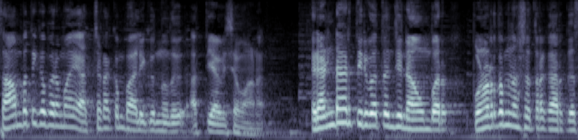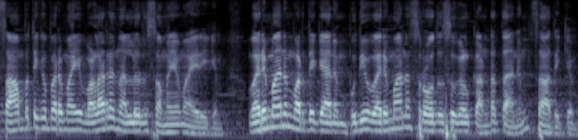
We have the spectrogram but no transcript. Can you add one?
സാമ്പത്തികപരമായ അച്ചടക്കം പാലിക്കുന്നത് അത്യാവശ്യമാണ്. രണ്ടായിരത്തി ഇരുപത്തഞ്ച് നവംബർ പുണർത്തം നക്ഷത്രക്കാർക്ക് സാമ്പത്തികപരമായി വളരെ നല്ലൊരു സമയമായിരിക്കും. വരുമാനം വർദ്ധിക്കാനും പുതിയ വരുമാന സ്രോതസ്സുകൾ കണ്ടെത്താനും സാധിക്കും.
